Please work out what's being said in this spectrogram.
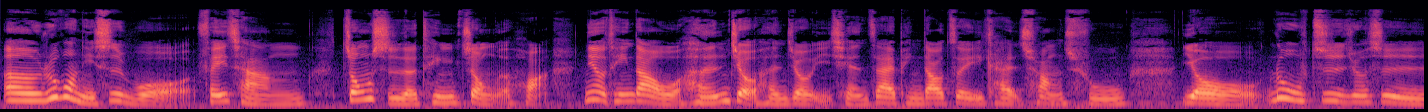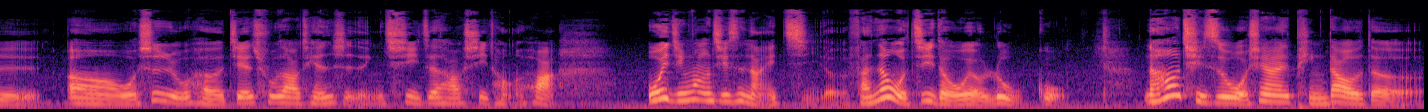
嗯，如果你是我非常忠实的听众的话，你有听到我很久很久以前在频道最一开始创出有录制，就是嗯，我是如何接触到天使灵气这套系统的话。我已经忘记是哪一集了，反正我记得我有录过。然后，其实我现在频道的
